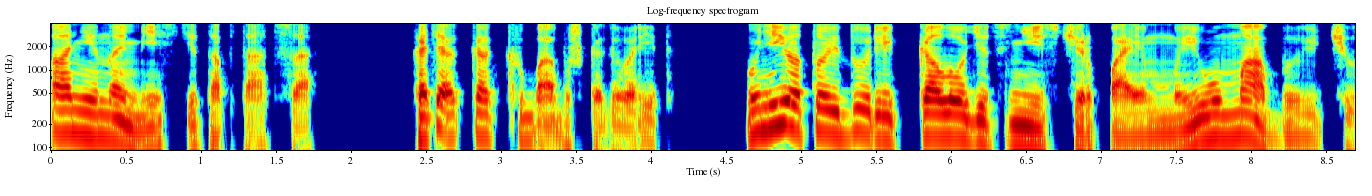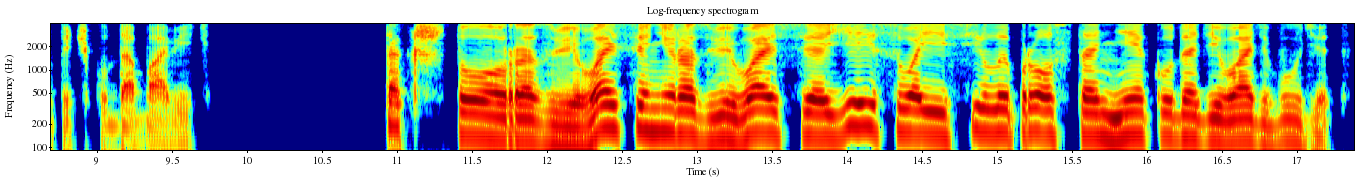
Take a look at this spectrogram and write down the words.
а не на месте топтаться. Хотя, как бабушка говорит, у нее той дури колодец неисчерпаемый, ума бы чуточку добавить. Так что развивайся, не развивайся, ей свои силы просто некуда девать будет.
